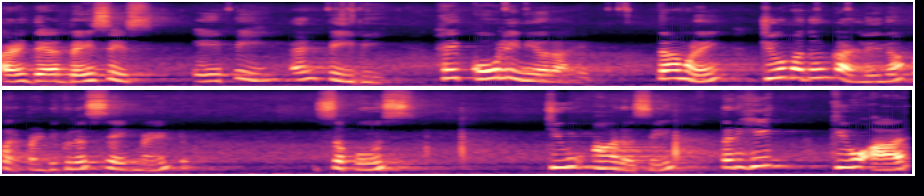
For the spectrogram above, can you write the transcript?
आणि their bases A P and P B हे कोलिनियर आहेत. त्यामुळे क्यूमधून काढलेला perpendicular segment suppose Q R असेल. तर ही क्यू आर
